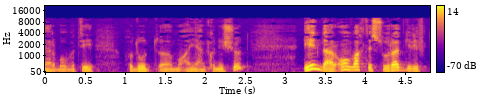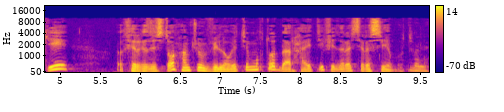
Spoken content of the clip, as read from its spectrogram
дар бобати ҳудуд муайянкунӣ шуд این در اون وقت صورت گرفت که خرغزستان همچون ولایت مختار در حیاتی فدراسی روسیه بود. بله.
